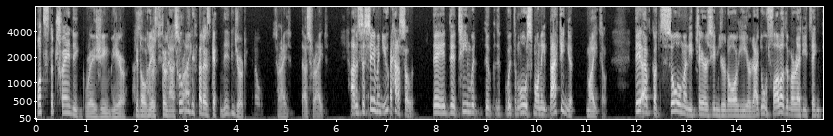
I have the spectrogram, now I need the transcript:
what's the training regime here? That's you know, right. there's, there's so right. many fellas getting injured. You know, that's right. That's right. And it's the same in Newcastle. The the team with the with the most money backing it, Michael. They yeah. have got so many players injured all year. I don't follow them or anything,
